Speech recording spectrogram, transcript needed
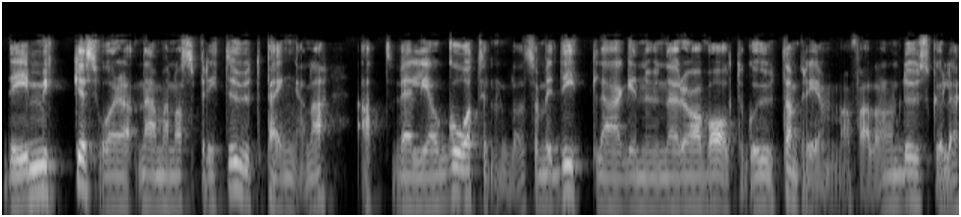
Det är mycket svårare när man har spritt ut pengarna att välja att gå till Ronaldo. Som i ditt läge nu när du har valt att gå utan premiumanfallare. Om du skulle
